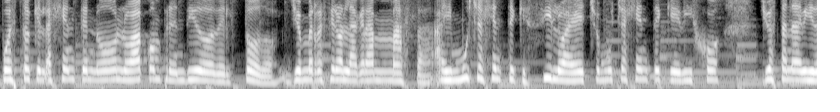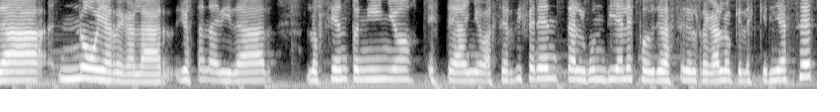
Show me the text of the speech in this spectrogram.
puesto que la gente no lo ha comprendido del todo. Yo me refiero a la gran masa. Hay mucha gente que sí lo ha hecho, mucha gente que dijo, yo esta Navidad no voy a regalar, yo esta Navidad, lo siento niños, este año va a ser diferente, algún día les podría hacer el regalo que les quería hacer,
